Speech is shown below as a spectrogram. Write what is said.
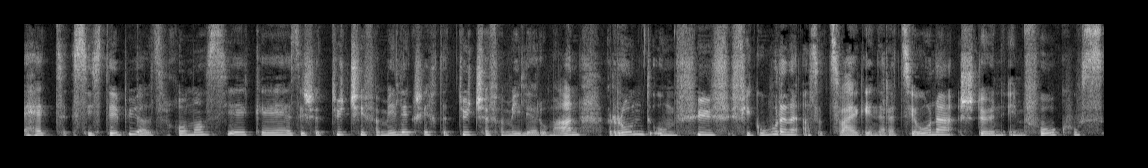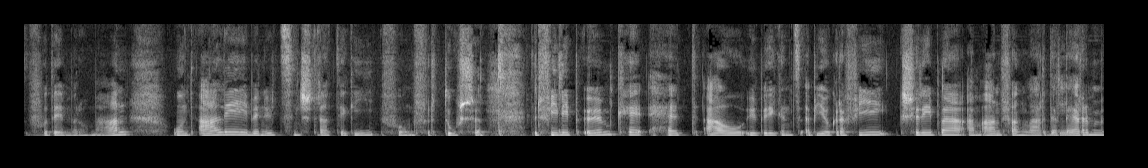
hat sein Debüt als Romancier gegeben. Es ist eine deutsche Familiengeschichte, ein deutscher Familienroman. Rund um fünf Figuren, also zwei Generationen, stehen im Fokus von dem Roman und alle benutzen die Strategie vom Vertuschen. Der Philipp Oemke hat auch übrigens eine Biografie geschrieben. Am Anfang war der Lärm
